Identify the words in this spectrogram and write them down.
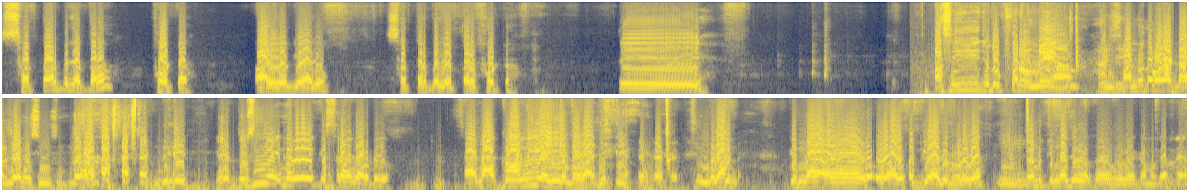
70 75 ਫੁੱਟ। ਆ ਜਾਓ ਅੱਗੇ ਆ ਜਾਓ। 70 75 ਫੁੱਟ। ਤੇ ਅਸੀਂ ਜਦੋਂ ਭਰਉਨੇ ਆ ਸਾਨੂੰ ਤਾਂ ਬੜਾ ਡਰ ਜਿਹਾ ਮਹਿਸੂਸ ਹੁੰਦਾ। ਜੀ ਇਹ ਤੁਸੀਂ ਮਤਲਬ ਕਿਸ ਤਰ੍ਹਾਂ ਕਰਦੇ ਹੋ? ਸਾਡਾ ਕੰਮ ਹੀ ਇਹੀ ਹੈ ਬਾਬਾ ਜੀ। ਕਿੰਨਾ ਅੱਗੇ ਆ ਜਾਓ ਥੋੜਾ ਜਿਹਾ। ਤੁਹਾਨੂੰ ਕਿੰਨਾ ਚਿਰ ਹੋ ਗਿਆ ਕੰਮ ਕਰਦੇ ਆ?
